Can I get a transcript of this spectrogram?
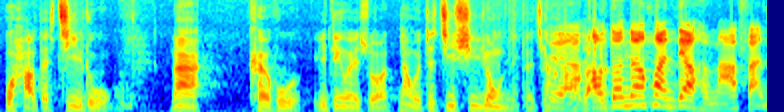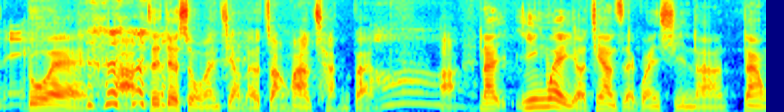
不好的记录，那。客户一定会说：“那我就继续用你的就好了。”好端端换掉很麻烦呢。对啊，这就是我们讲的转化成本。哦。啊，那因为有这样子的关系呢，那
